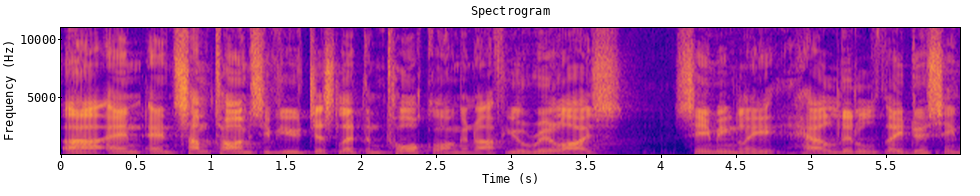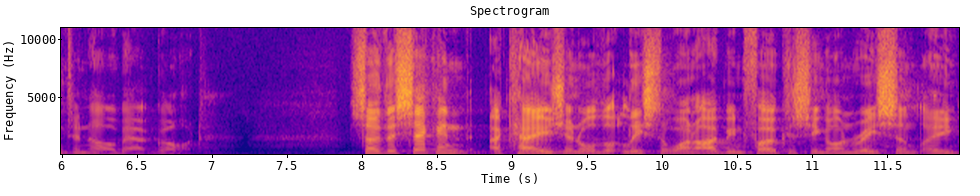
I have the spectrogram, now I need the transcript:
Uh, and, and sometimes, if you just let them talk long enough, you'll realize seemingly how little they do seem to know about God. So, the second occasion, or at least the one I've been focusing on recently,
